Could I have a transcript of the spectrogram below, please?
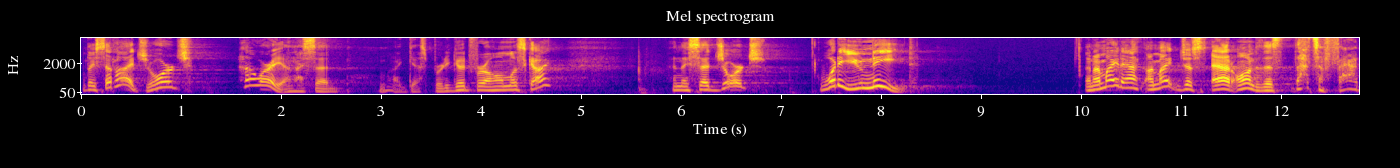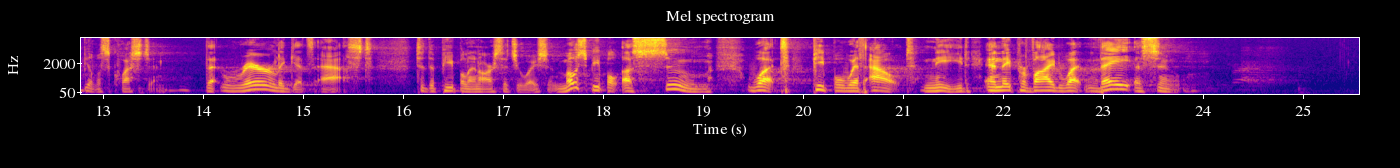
They said, Hi, George. How are you? And I said, I guess pretty good for a homeless guy. And they said, George, what do you need? And I might, ask, I might just add on to this that's a fabulous question that rarely gets asked to the people in our situation. Most people assume what people without need, and they provide what they assume.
